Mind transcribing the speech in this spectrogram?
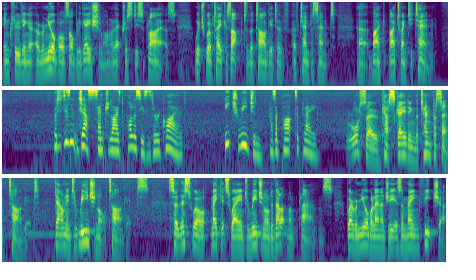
including a, a renewables obligation on electricity suppliers, which will take us up to the target of, of 10% uh, by, by 2010. But it isn't just centralised policies that are required. Each region has a part to play. We're also cascading the 10% target down into regional targets. So this will make its way into regional development plans where renewable energy is a main feature.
